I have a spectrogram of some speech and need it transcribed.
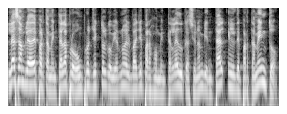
La Asamblea Departamental aprobó un proyecto del Gobierno del Valle para fomentar la educación ambiental en el departamento.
